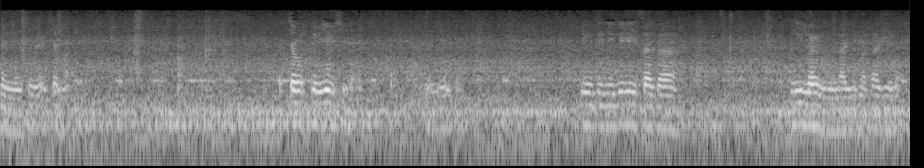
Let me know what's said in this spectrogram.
နိုင်တယ်ဆိုတဲ့အချက်မှာအကြောင်းပြင်းရရှိတယ်ဒီဒီလေးလေးစကားဒီလမ်းကိုလာပြီးမှတ်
